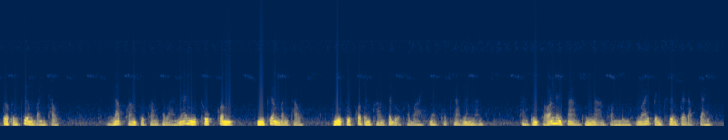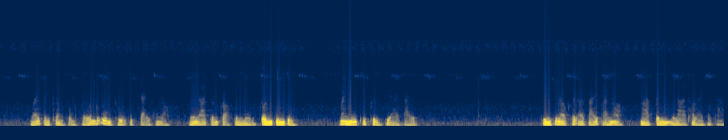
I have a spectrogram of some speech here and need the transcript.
เพื่อเป็นเครื่องบรรเทารับความสุขความสบายแม้มีทุกข์ก็มีเครื่องบรรเทา มีสุขก็เป็นความสะดวกสบายในภพชาตินั้นๆท่านจึงสอนให้สร้างคุณงามความดี ไว้เป็นเครื่องประดับใจ ไว้เป็นเครื่องส่งเสริมหรืออุ้มชูจิตใจของเรา เวลาจนกรอบจนมุมจนจริงๆ ไม่มีที่พึ่งที่อาศัยสิ่งที่เราเคยอาศัยภายนอกมาเป็นเวลาเท่าไหร่ก็ตาม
